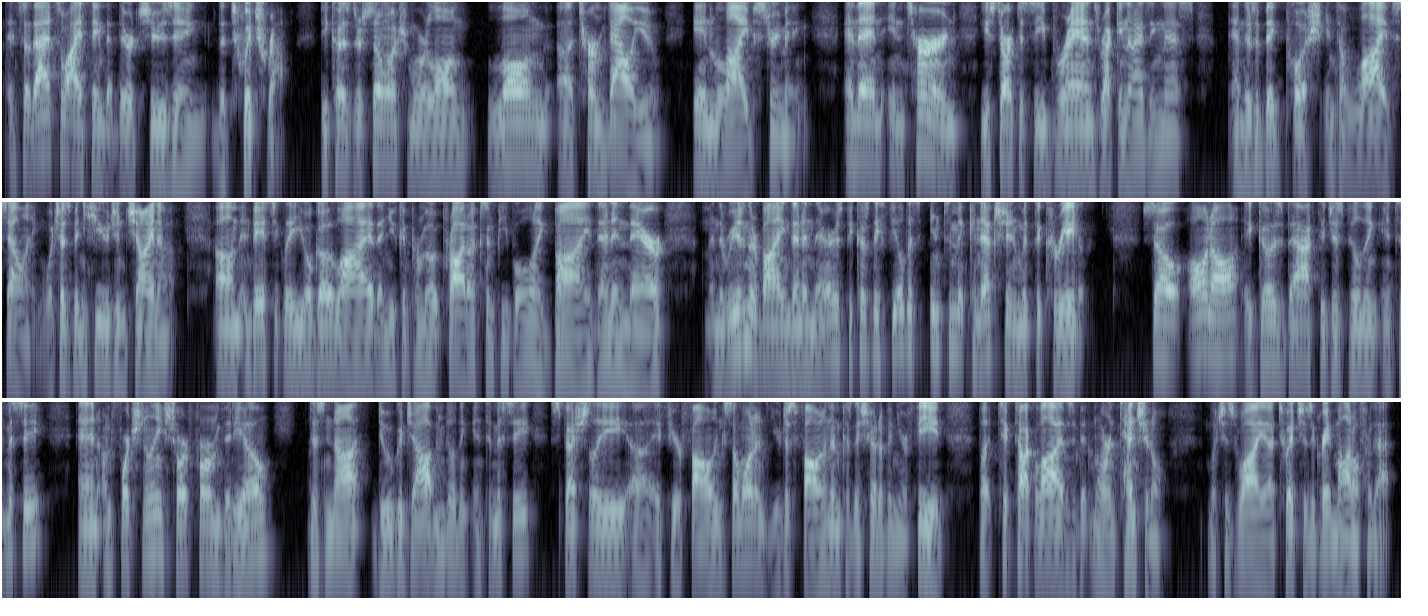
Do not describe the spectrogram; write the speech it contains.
And so that's why I think that they're choosing the Twitch route because there's so much more long long uh, term value in live streaming. And then in turn, you start to see brands recognizing this. And there's a big push into live selling, which has been huge in China. Um, and basically, you'll go live and you can promote products, and people like buy then and there. And the reason they're buying then and there is because they feel this intimate connection with the creator. So, all in all, it goes back to just building intimacy. And unfortunately, short form video does not do a good job in building intimacy, especially uh, if you're following someone and you're just following them because they showed up in your feed. But TikTok Live is a bit more intentional, which is why uh, Twitch is a great model for that.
